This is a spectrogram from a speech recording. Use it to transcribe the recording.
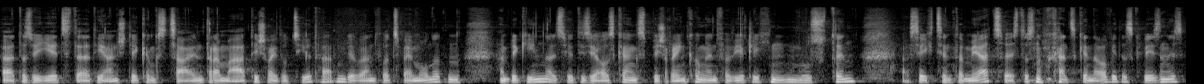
äh, dass wir jetzt äh, die Ansteckungszahlen dramatisch reduziert haben. Wir waren vor zwei Monaten am Beginn, als wir diese Ausgangsbeschränkungen verwirklichen mussten, 16. Äh, März, weiß das noch ganz genau, wie das gewesen ist,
